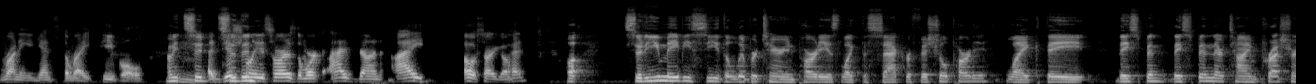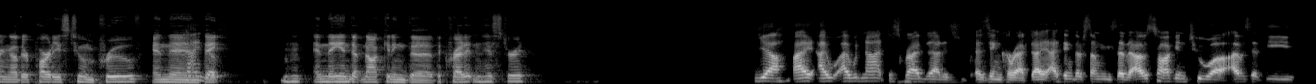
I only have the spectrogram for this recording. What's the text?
running against the right people. I mean, so, additionally, so then, as far as the work I've done, I oh sorry, go ahead. Well, so do you maybe see the Libertarian Party as like the sacrificial party? Like they they spend they spend their time pressuring other parties to improve, and then kind they mm-hmm, and they end up not getting the the credit in history. Yeah, I, I, I would not describe that as as incorrect. I, I think there's something you said. That. I was talking to uh, I was at the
